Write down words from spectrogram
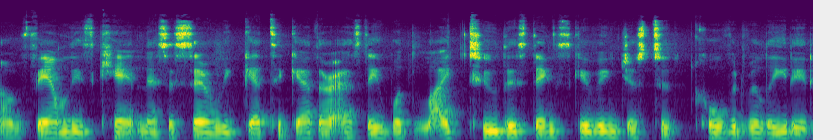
um, families can't necessarily get together as they would like to this Thanksgiving just to COVID related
